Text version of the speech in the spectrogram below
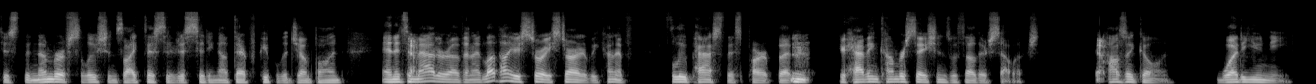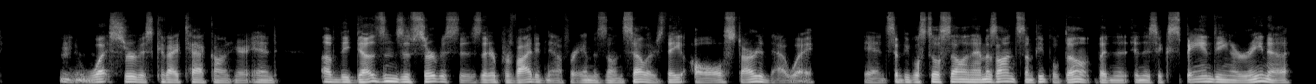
just the number of solutions like this that are just sitting out there for people to jump on and it's yeah. a matter of and i love how your story started we kind of flew past this part, but mm. you're having conversations with other sellers. How's it going? What do you need? Mm-hmm. You know, mm-hmm. what service could I tack on here? And of the dozens of services that are provided now for Amazon sellers, they all started that way. And some people still sell on Amazon, some people don't. But in, in this expanding arena,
